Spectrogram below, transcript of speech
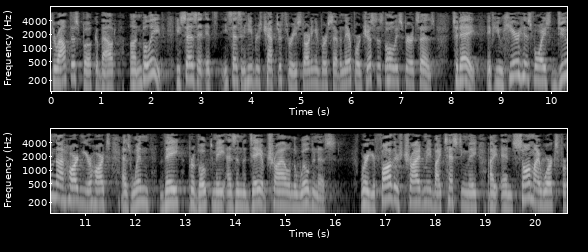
throughout this book about unbelief. He says, he says in Hebrews chapter 3, starting in verse 7, Therefore, just as the Holy Spirit says, Today, if you hear his voice, do not harden your hearts as when they provoked me, as in the day of trial in the wilderness where your fathers tried me by testing me I, and saw my works for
